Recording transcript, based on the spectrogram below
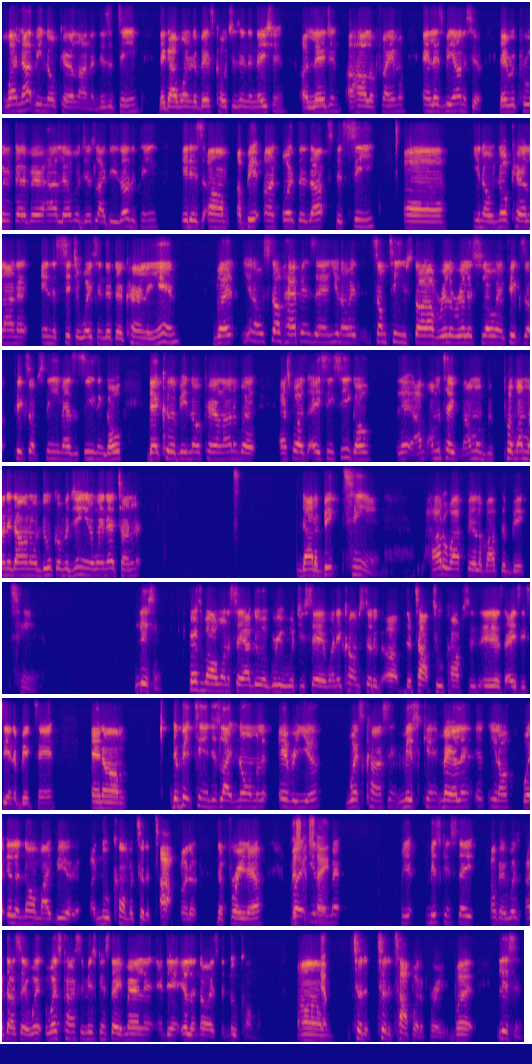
why not be North Carolina? This is a team that got one of the best coaches in the nation, a legend, a Hall of Famer, and let's be honest here, they recruited at a very high level, just like these other teams. It is um, a bit unorthodox to see, uh, you know, North Carolina in the situation that they're currently in. But you know, stuff happens, and you know, it, some teams start off really, really slow and picks up picks up steam as the season go. That could be North Carolina, but as far as the ACC go, I'm, I'm gonna take, I'm gonna put my money down on Duke or Virginia to win that tournament. Now the Big Ten. How do I feel about the Big Ten? Listen, first of all, I want to say I do agree with what you said. When it comes to the uh, the top two conferences, it is the ACC and the Big Ten, and um, the Big Ten just like normally every year. Wisconsin, Michigan, Maryland, you know, where Illinois might be a, a newcomer to the top of the, the fray there. Michigan but, you State. know, Ma- Michigan State, okay, Wis- I thought I said Wi- Wisconsin, Michigan State, Maryland, and then Illinois is the newcomer um, Yep. to the to the top of the fray. But listen,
